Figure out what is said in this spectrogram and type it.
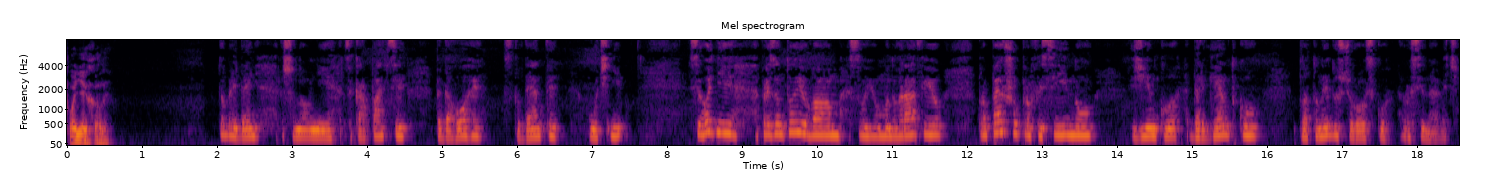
Поїхали. Добрий день, шановні закарпатці, педагоги, студенти, учні. Сьогодні презентую вам свою монографію про першу професійну жінку-диригентку Платониду Щуровську Русіневич.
